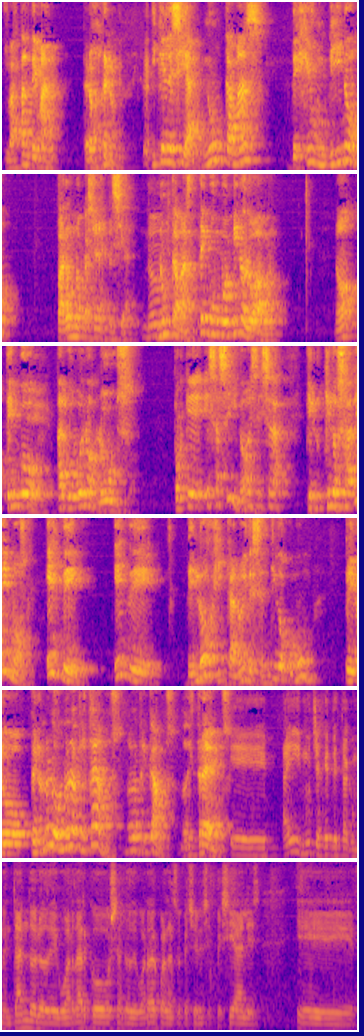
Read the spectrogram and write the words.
y bastante mal. Pero bueno, y que él decía, nunca más dejé un vino para una ocasión especial. nunca más. Tengo un buen vino, lo abro. ¿No? Tengo algo bueno, lo uso. Porque es así, ¿no? Es esa, que, lo sabemos, es de, es de, lógica, ¿no? Y de sentido común. Pero, pero no, lo, no lo aplicamos, no lo aplicamos, nos distraemos. Eh, ahí mucha gente está comentando lo de guardar cosas, lo de guardar para las ocasiones especiales. Eh,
